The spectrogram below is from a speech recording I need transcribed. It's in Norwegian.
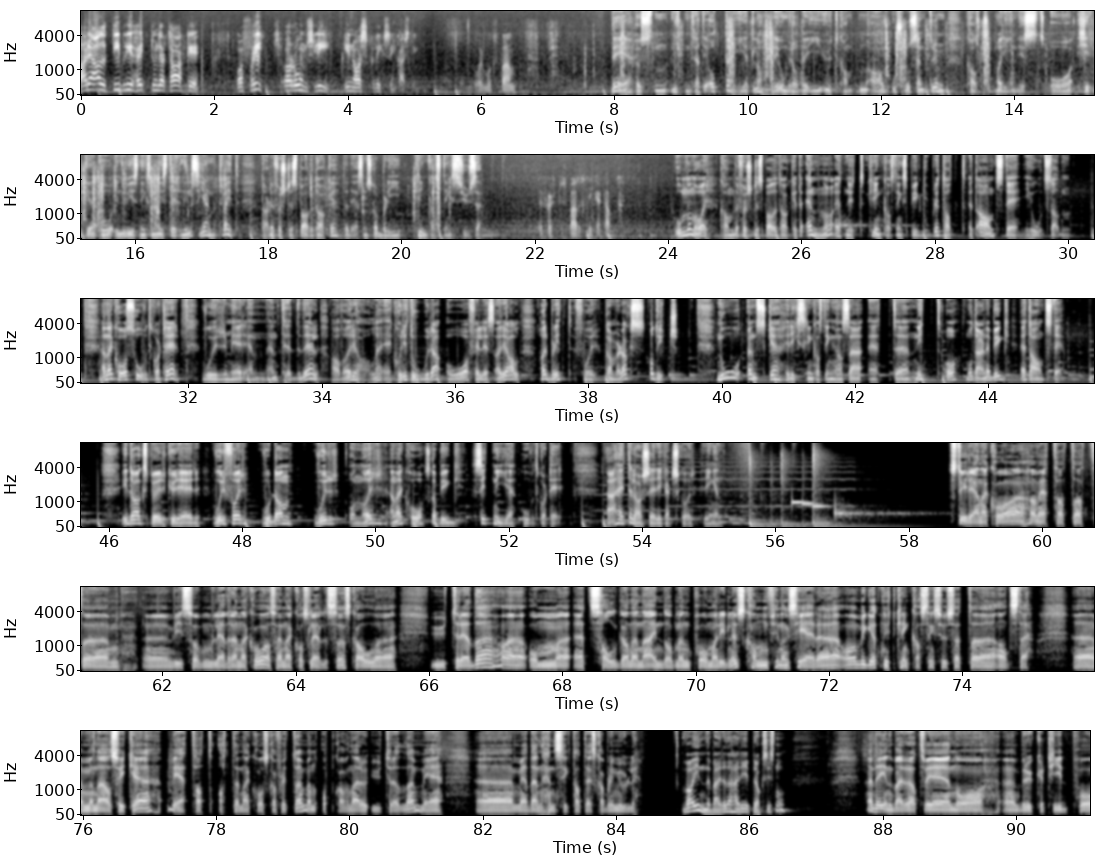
La det alltid bli høyt under taket og fritt og romslig i norsk riksinnkasting. Går mot spanen. Det er høsten 1938 i et landlig område i utkanten av Oslo sentrum, kalt Marienlyst, og kirke- og undervisningsminister Nils Hjelmtveit tar det første spadetaket til det som skal bli Kringkastingshuset. Det første spadestikket er tatt. Om noen år kan det første spadetaket til enda et nytt kringkastingsbygg bli tatt et annet sted i hovedstaden. NRKs hovedkvarter, hvor mer enn en tredjedel av arealet er korridorer og fellesareal, har blitt for gammeldags og dyrt. Nå ønsker Rikskringkastinga seg et eh, nytt og moderne bygg et annet sted. I dag spør Kurer hvorfor, hvordan, hvor og når NRK skal bygge sitt nye hovedkvarter. Jeg heter Lars Erik Ertsgaard Ringen. Styret i NRK har vedtatt at uh, vi som leder NRK, altså NRKs ledelse, skal uh, utrede om et salg av denne eiendommen på Marienlyst kan finansiere og bygge et nytt kringkastingshus et annet sted. Men det er altså ikke vedtatt at NRK skal flytte, men oppgaven er å utrede det med, med den hensikt at det skal bli mulig. Hva innebærer det her i praksis nå? Det innebærer at vi nå uh, bruker tid på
